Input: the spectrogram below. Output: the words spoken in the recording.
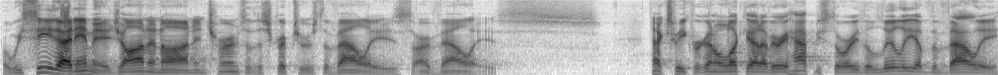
But we see that image on and on in terms of the scriptures, the valleys, our valleys. Next week, we're going to look at a very happy story, the lily of the valley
